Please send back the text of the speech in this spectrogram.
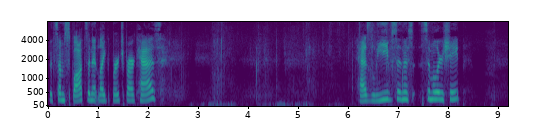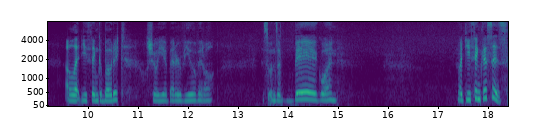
with some spots in it like birch bark has. Has leaves in a similar shape. I'll let you think about it. I'll show you a better view of it all. This one's a big one. What do you think this is?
